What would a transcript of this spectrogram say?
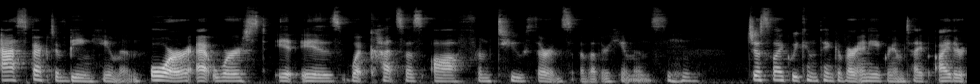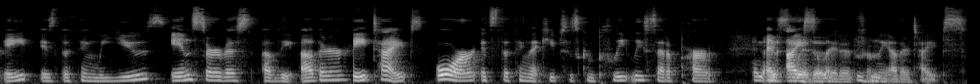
aspect of being human. Or at worst, it is what cuts us off from two thirds of other humans. Mm-hmm. Just like we can think of our Enneagram type, either eight is the thing we use in service of the other eight types, or it's the thing that keeps us completely set apart And and isolated. isolated, from mm-hmm. the other types.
